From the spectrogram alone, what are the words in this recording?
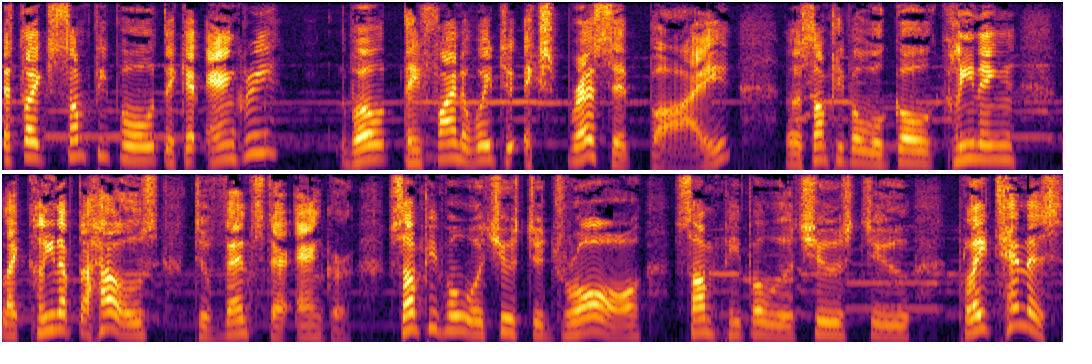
it's like some people, they get angry. Well, they find a way to express it by uh, some people will go cleaning, like clean up the house to vent their anger. Some people will choose to draw. Some people will choose to play tennis.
